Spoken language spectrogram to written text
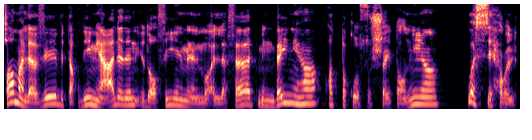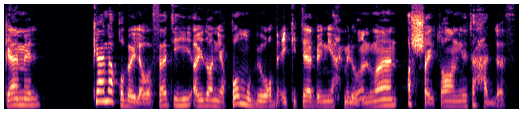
قام لافي بتقديم عدد إضافي من المؤلفات من بينها الطقوس الشيطانية والسحر الكامل. كان قبيل وفاته أيضا يقوم بوضع كتاب يحمل عنوان الشيطان يتحدث.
